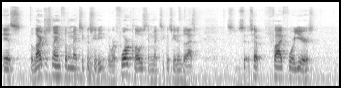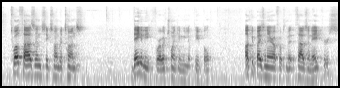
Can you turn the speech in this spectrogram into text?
is the largest landfill in Mexico City. There were four closed in Mexico City in the last five, four years. 12,600 tons daily for over 20 million people. Occupies an area of 1,000 acres.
